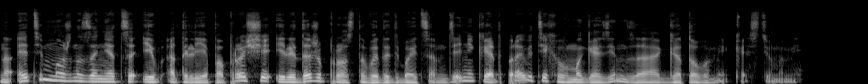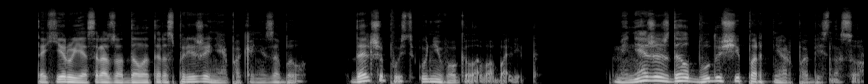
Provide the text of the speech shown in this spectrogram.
Но этим можно заняться и в ателье попроще, или даже просто выдать бойцам денег и отправить их в магазин за готовыми костюмами. Тахиру я сразу отдал это распоряжение, пока не забыл. Дальше пусть у него голова болит. Меня же ждал будущий партнер по бизнесу.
